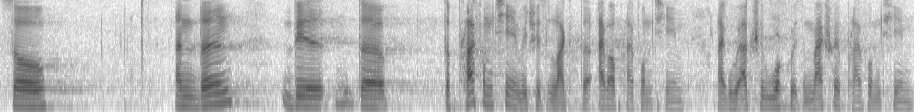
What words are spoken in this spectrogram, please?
So, and then the, the, the platform team, which is like the Ava platform team, like we actually work with the metric platform team,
